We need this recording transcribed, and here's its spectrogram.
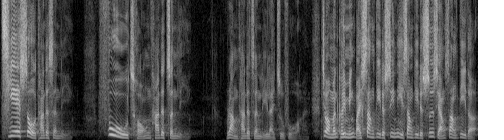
接受他的真理，服从他的真理，让他的真理来祝福我们，叫我们可以明白上帝的心意、上帝的思想、上帝的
